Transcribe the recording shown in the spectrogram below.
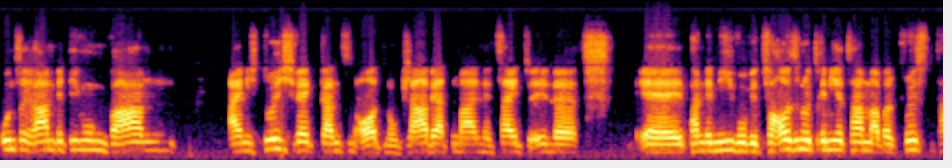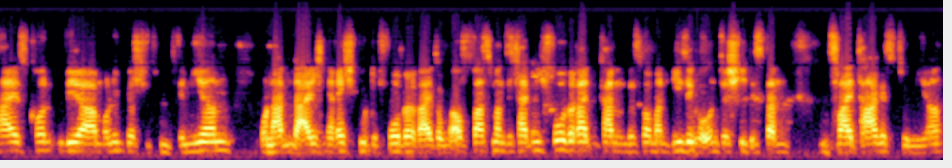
unsere Rahmenbedingungen waren eigentlich durchweg ganz in Ordnung. Klar, wir hatten mal eine Zeit in der äh, Pandemie, wo wir zu Hause nur trainiert haben, aber größtenteils konnten wir am Olympiastützpunkt trainieren und hatten da eigentlich eine recht gute Vorbereitung. Auf was man sich halt nicht vorbereiten kann, und das war mal ein riesiger Unterschied, ist dann ein Zweitagesturnier.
